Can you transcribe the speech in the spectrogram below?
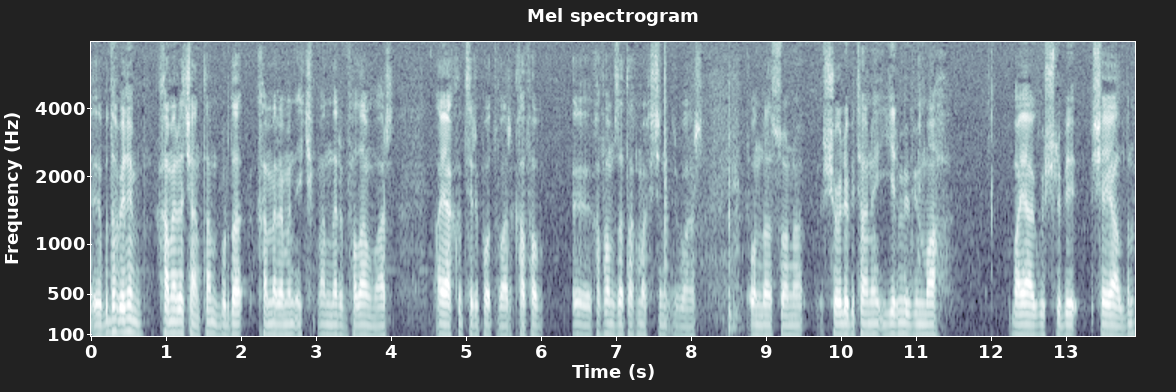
Ee, bu da benim kamera çantam. Burada kameramın ekipmanları falan var. Ayaklı tripod var. Kafa e, kafamıza takmak için var. Ondan sonra şöyle bir tane 20 bin mah bayağı güçlü bir şey aldım.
